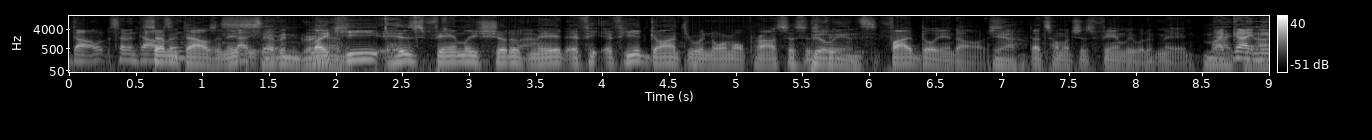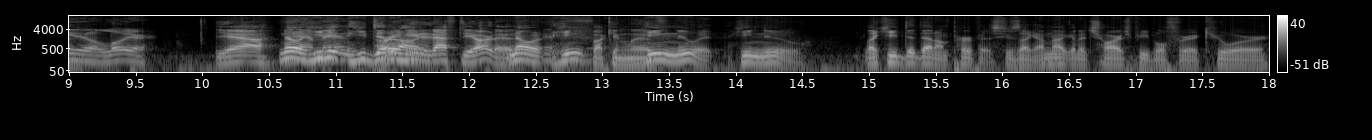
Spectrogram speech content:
dollars, seven thousand? Seven thousand. That's Seven grand. Like he, his family should have Wow. made if he, if he had gone through a normal process, his fi- Billions. five billion dollars. Yeah. that's how much his family would have made. My That guy God. needed a lawyer. Yeah. No, Yeah, he man. didn't. He did Or it. he on- needed FDR to no, he fucking live. He knew it. He knew. Like he did that on purpose. He's like, I'm not going to charge people for a cure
